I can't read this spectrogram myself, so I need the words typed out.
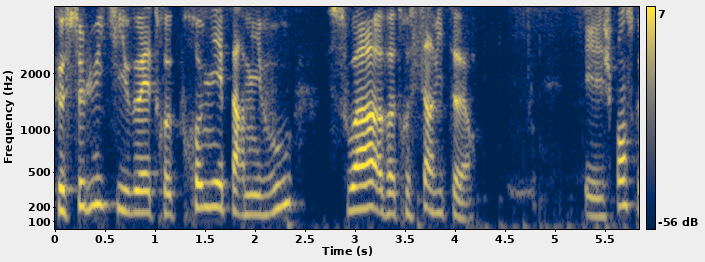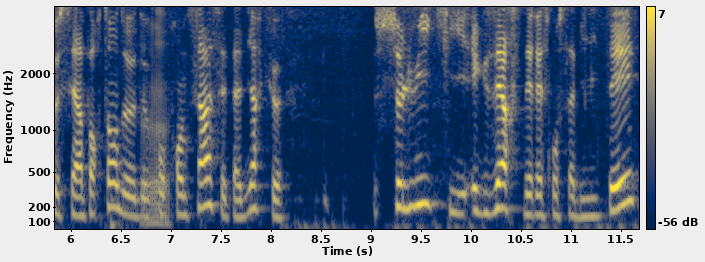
que celui qui veut être premier parmi vous soit votre serviteur. Et je pense que c'est important de, mmh. comprendre ça, c'est-à-dire que celui qui exerce des responsabilités,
